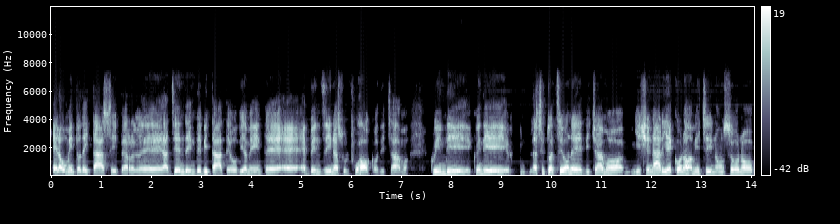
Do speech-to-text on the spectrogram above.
e l'aumento dei tassi per le aziende indebitate ovviamente è, è benzina sul fuoco, diciamo. Quindi, quindi, la situazione, diciamo, gli scenari economici non sono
